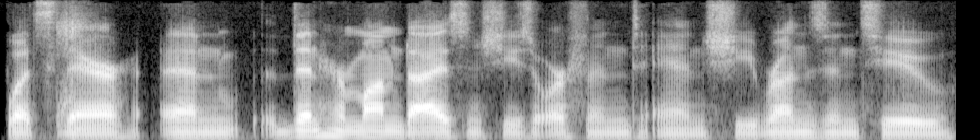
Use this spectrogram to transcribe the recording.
what's there. And then her mom dies and she's orphaned, and she runs into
